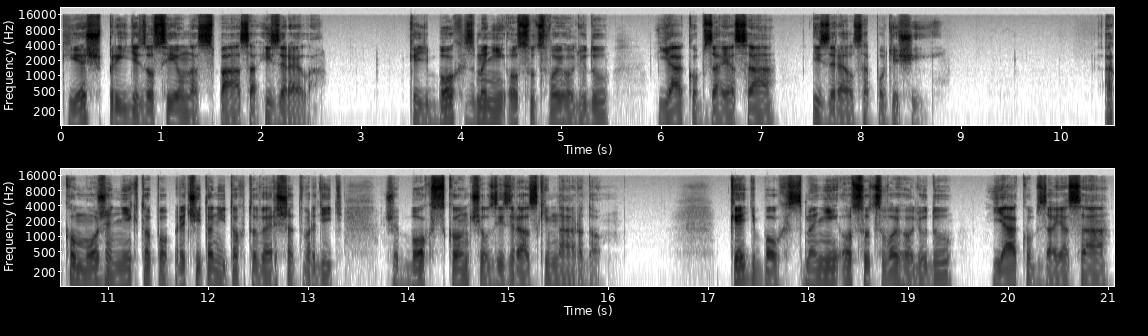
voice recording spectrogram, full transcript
Kiež príde zo Siona spása Izraela. Keď Boh zmení osud svojho ľudu, Jákob zajasá, Izrael sa poteší. Ako môže niekto po prečítaní tohto verša tvrdiť, že Boh skončil s izraelským národom? Keď Boh zmení osud svojho ľudu, Jákob zajasá,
